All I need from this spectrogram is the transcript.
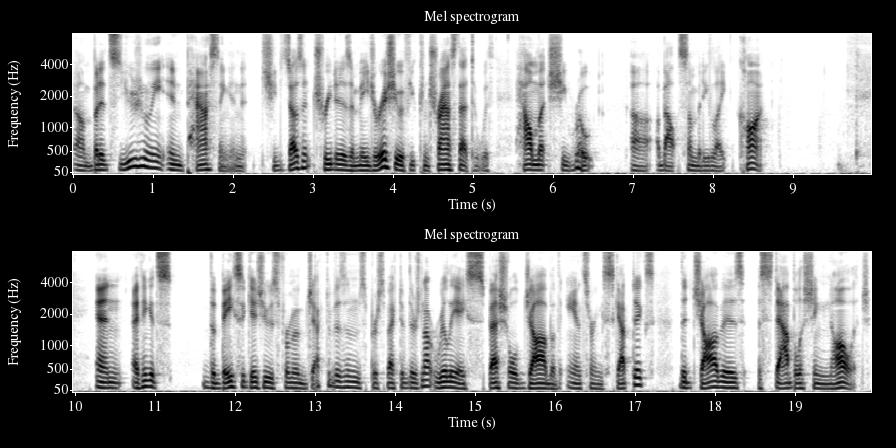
um, but it's usually in passing, and she doesn't treat it as a major issue. If you contrast that to with how much she wrote uh, about somebody like Kant, and I think it's the basic issues from objectivism's perspective, there's not really a special job of answering skeptics. The job is establishing knowledge.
